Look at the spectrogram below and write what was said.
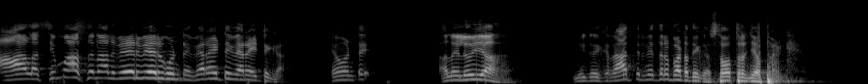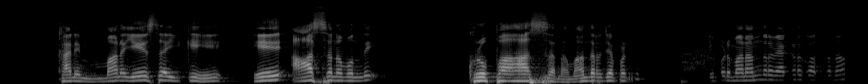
వాళ్ళ సింహాసనాలు వేరు వేరుగా ఉంటాయి. వెరైటీ వెరైటీగా. ఏమంటే అలా మీకు ఇక రాత్రి నిద్ర పట్టదు ఇక. స్తోత్రం చెప్పండి. కానీ మన ఏసైకి ఏ ఆసనం ఉంది? కృపాసనం. అందరూ చెప్పండి. ఇప్పుడు మనందరం ఎక్కడికి వస్తున్నాం?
